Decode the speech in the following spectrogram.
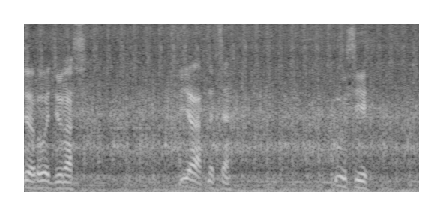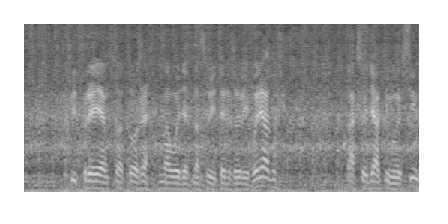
Сьогодні у нас п'ятниця. Усі підприємства теж наводять на своїй території порядок. Так що дякуємо всім,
